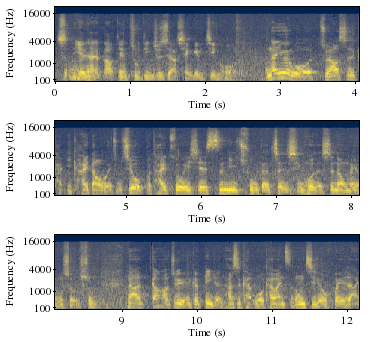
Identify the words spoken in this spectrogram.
是原来老天注定就是要先给你进货了。那因为我主要是开以开刀为主，其实我不太做一些私密处的整形或者是那种美容手术。那刚好就有一个病人，他是开我开完子宫肌瘤回来，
